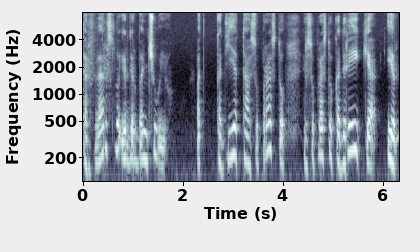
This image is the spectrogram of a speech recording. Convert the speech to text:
tarp verslo ir dirbančiųjų. Vat, kad jie tą suprastų ir suprastų, kad reikia ir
